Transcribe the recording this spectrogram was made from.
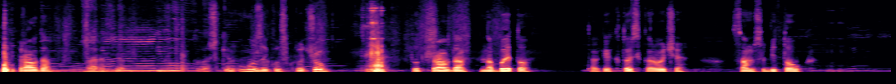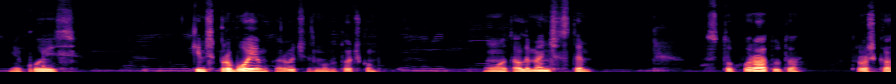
Тут, правда, зараз я трошки музику скручу. Тут, правда, набито, так як хтось, коротше, сам собі товк якоюсь якимсь пробоєм, коротше, з молоточком. От, але менше з тим. Стопора тут трошки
